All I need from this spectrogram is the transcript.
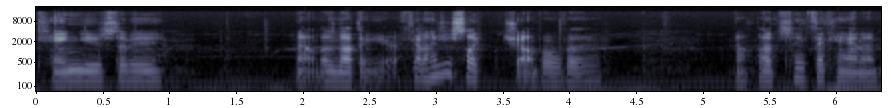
king used to be? No, there's nothing here. Can I just like jump over there? No, let's take the cannon.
